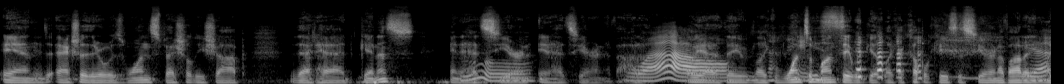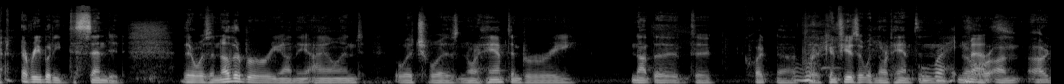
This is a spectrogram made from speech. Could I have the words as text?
And actually, there was one specialty shop that had Guinness, and it had Sierra. Ooh. It had Sierra Nevada. Wow. Oh yeah, they would like once a month they would get like a couple cases of Sierra Nevada, Yeah. and like everybody descended. There was another brewery on the island, which was Northampton Brewery, not the the quite uh, to confuse it with Northampton, Right. nor, Matt's. on, or,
